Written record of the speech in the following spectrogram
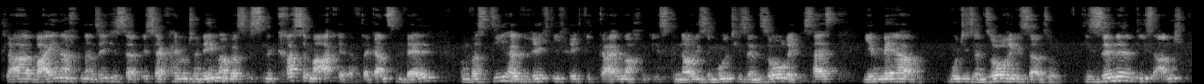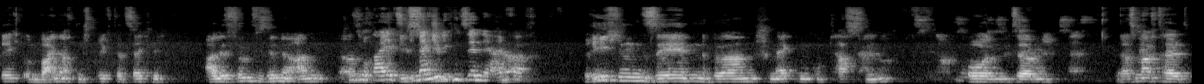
klar, Weihnachten an sich ist ja, ist ja kein Unternehmen, aber es ist eine krasse Marke auf der ganzen Welt. Und was die halt richtig, richtig geil machen, ist genau diese Multisensorik. Das heißt, je mehr Multisensorik ist also die Sinne, die es anspricht und Weihnachten spricht tatsächlich alle fünf Sinne an. ähm, So Reize, die die es menschlichen Sinne einfach. gibt. Riechen, sehen, hören, schmecken und tasten. Und ähm, das macht halt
